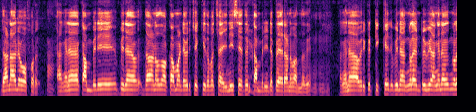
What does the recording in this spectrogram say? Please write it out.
ഇതാണ് അതിലെ ഓഫർ അങ്ങനെ കമ്പനി പിന്നെ ഇതാണോ നോക്കാൻ വേണ്ടി അവർ ചെക്ക് ചെയ്തപ്പോൾ ചൈനീസ് ഏതൊരു കമ്പനിയുടെ പേരാണ് വന്നത്. അങ്ങനെ അവർക്ക് ടിക്കറ്റ് പിന്നെ ഞങ്ങൾ ഇന്റർവ്യൂ അങ്ങനെ നിങ്ങൾ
